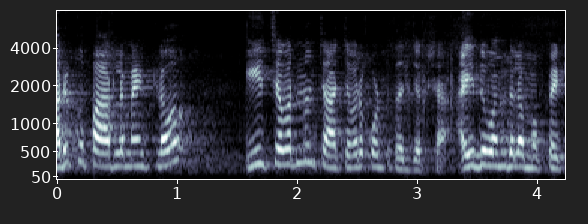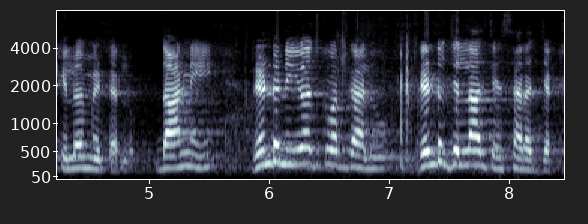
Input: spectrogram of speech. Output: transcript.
అరకు పార్లమెంట్లో ఈ చివరి నుంచి ఆ చివరి కొట్టుతుంది అధ్యక్ష. ఐదు వందల ముప్పై కిలోమీటర్లు. దాన్ని రెండు నియోజకవర్గాలు రెండు జిల్లాలు చేశారు అధ్యక్ష.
